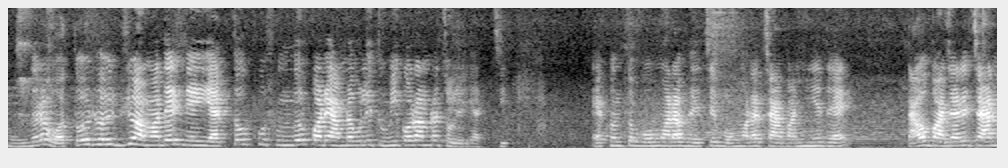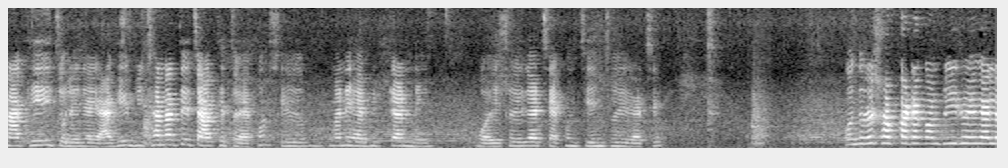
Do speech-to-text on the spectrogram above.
বন্ধুরা অত ধৈর্য আমাদের নেই এত খুব সুন্দর করে আমরা বলি তুমি করো আমরা চলে যাচ্ছি। এখন তো বৌমারা হয়েছে বৌমারা চা বানিয়ে দেয়। তাও বাজারে চা না খেয়েই চলে যায়। আগে বিছানাতে চা খেত, এখন সে মানে হ্যাবিটটা নেই। বয়স হয়ে গেছে, এখন চেঞ্জ হয়ে গেছে। বন্ধুরা, সব কাটা কমপ্লিট হয়ে গেল।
